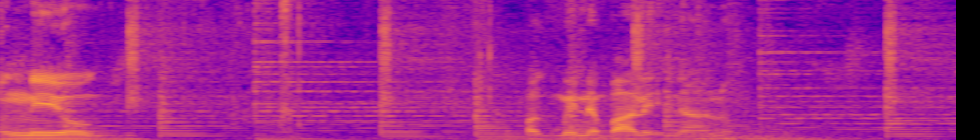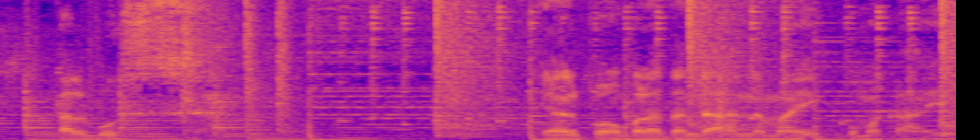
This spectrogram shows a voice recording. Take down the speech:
ang niyog. Kapag may nabali na ano talbos yan po ang palatandaan na may kumakain.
